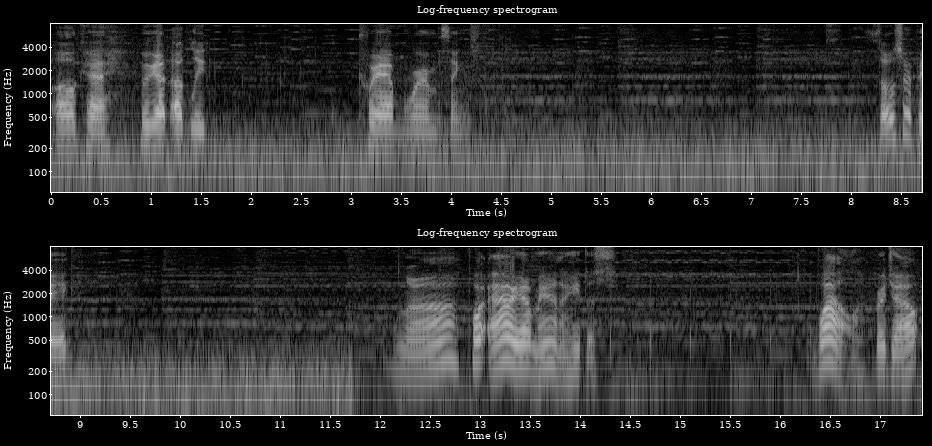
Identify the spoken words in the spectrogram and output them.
Okay, we got ugly crab worm things. Those are big. Ah, poor Aria, man, I hate this. Wow, bridge out.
